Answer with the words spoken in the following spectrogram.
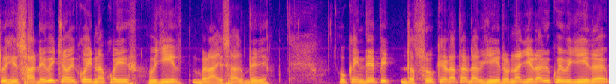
ਤੁਸੀਂ ਸਾਡੇ ਵਿੱਚੋਂ ਵੀ ਕੋਈ ਨਾ ਕੋਈ ਵਜ਼ੀਰ ਬਣਾ ਹੀ ਸਕਦੇ ਜੇ। ਉਹ ਕਹਿੰਦੇ ਵੀ ਦੱਸੋ ਕਿਹੜਾ ਤੁਹਾਡਾ ਵਜ਼ੀਰ, ਉਹਨਾਂ ਜਿਹੜਾ ਵੀ ਕੋਈ ਵਜ਼ੀਰ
